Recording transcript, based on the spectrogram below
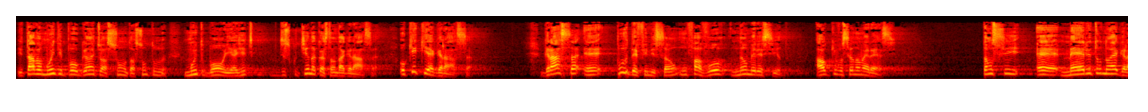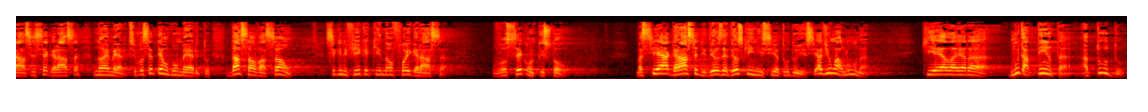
E estava muito empolgante o assunto, assunto muito bom, e a gente discutindo a questão da graça. O que, que é graça? Graça é, por definição, um favor não merecido, algo que você não merece. Então, se é mérito, não é graça. Se é graça, não é mérito. Se você tem algum mérito da salvação, significa que não foi graça. Você conquistou. Mas se é a graça de Deus, é Deus quem inicia tudo isso. E havia uma aluna que ela era muito atenta a tudo.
